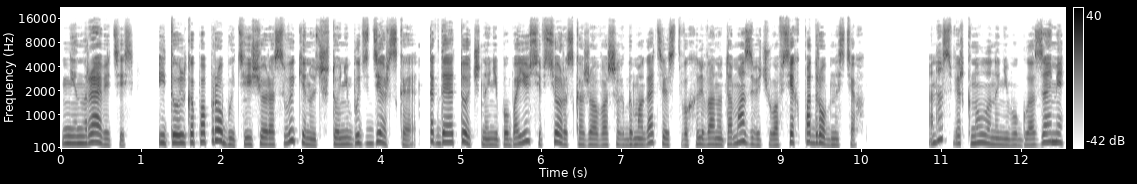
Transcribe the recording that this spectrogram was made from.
Не нравитесь. И только попробуйте еще раз выкинуть что-нибудь дерзкое. Тогда я точно не побоюсь и все расскажу о ваших домогательствах Ливану Тамазовичу во всех подробностях. Она сверкнула на него глазами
